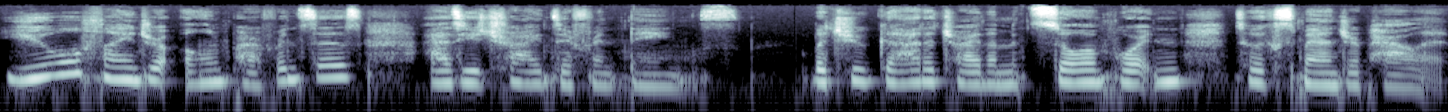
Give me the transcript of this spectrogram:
You will find your own preferences as you try different things, but you gotta try them. It's so important to expand your palate.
